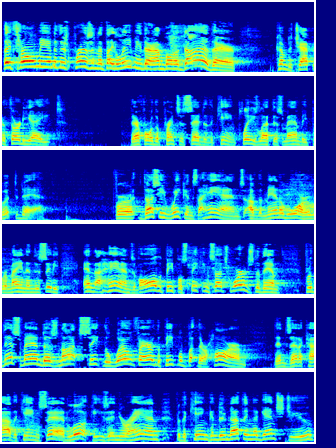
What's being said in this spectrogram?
They throw me into this prison. If they leave me there, I'm going to die there. Come to chapter 38. Therefore the princess said to the king, Please let this man be put to death. For thus he weakens the hands of the men of war who remain in the city, and the hands of all the people, speaking such words to them. For this man does not seek the welfare of the people, but their harm. Then Zedekiah the king said, Look, he's in your hand, for the king can do nothing against you.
